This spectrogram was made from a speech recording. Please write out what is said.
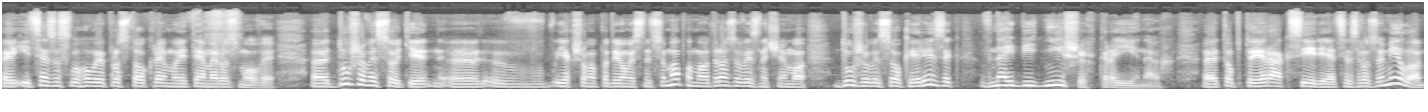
Е, І це заслуговує просто окремої теми розмови. Е, Дуже високі, е, якщо ми подивимося на цю мапу, ми одразу визначимо дуже високий ризик в найбідніших країнах. Тобто Ірак, Сирія, це зрозуміло,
